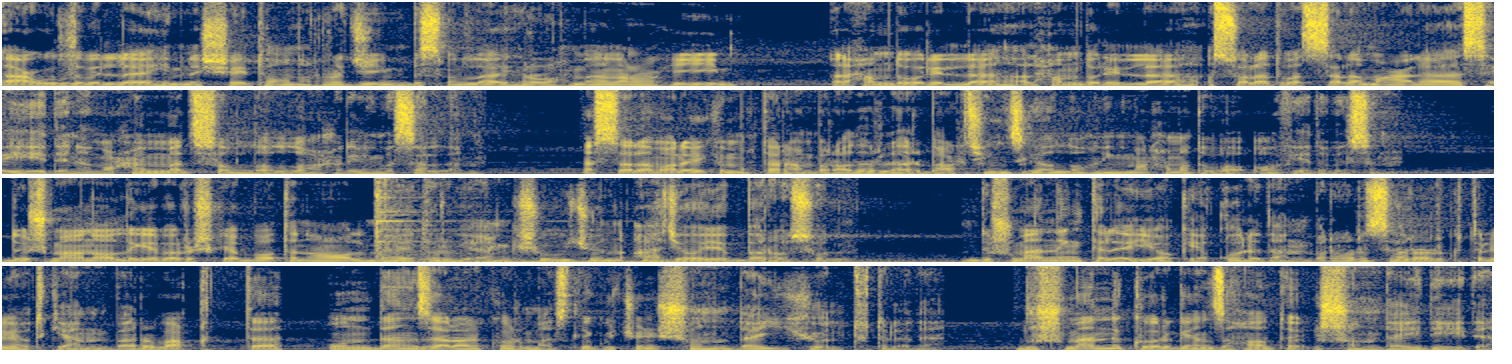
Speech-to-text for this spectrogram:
أعوذ بالله من الشيطان الرجيم بسم الله الرحمن الرحيم الحمد لله الحمد لله الصلاة والسلام على سيدنا محمد صلى الله عليه وسلم assalomu alaykum muhtaram birodarlar barchangizga allohning marhamati va ofiyati bo'lsin dushman oldiga borishga botina olmay turgan kishi uchun ajoyib bir usul dushmanning tili yoki qo'lidan biror zarar kutilayotgan bir vaqtda undan zarar ko'rmaslik uchun shunday yo'l tutiladi Dushmanni ko'rgan zahoti shunday deydi.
